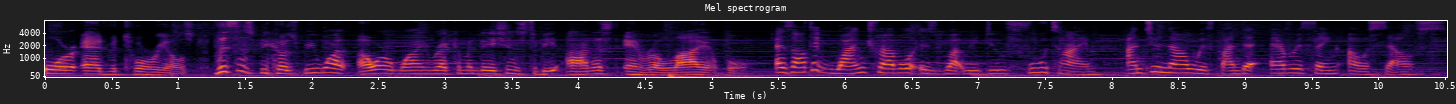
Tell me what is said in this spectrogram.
or advertorials. This is because we want our wine recommendations to be honest and reliable. Exotic wine travel is what we do full time. Until now, we've funded everything ourselves.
